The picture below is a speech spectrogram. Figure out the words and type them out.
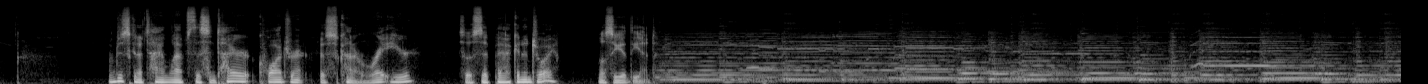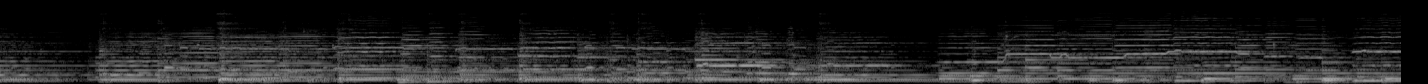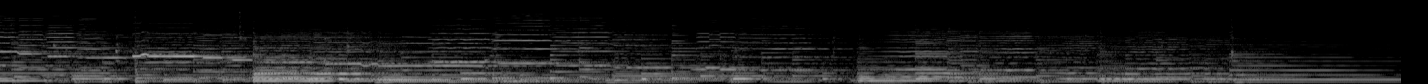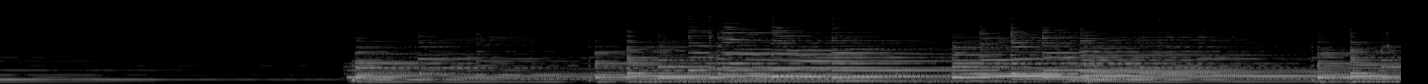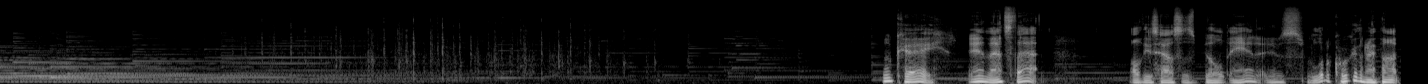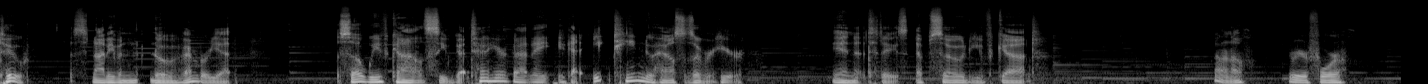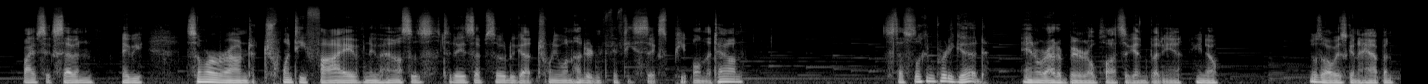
I'm just going to time lapse this entire quadrant just kind of right here. So sit back and enjoy. We'll see you at the end. Okay, and that's that. All these houses built, and it was a little quicker than I thought, too. It's not even November yet. So we've got, let's see, we've got 10 here, got eight, you got 18 new houses over here. In today's episode, you've got, I don't know, three or four, five, six, seven, maybe somewhere around 25 new houses. Today's episode, we got 2,156 people in the town. Stuff's looking pretty good. And we're out of burial plots again, but yeah, you know, it was always going to happen.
